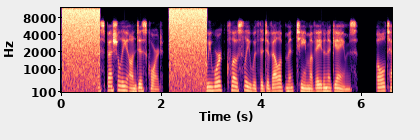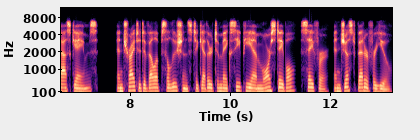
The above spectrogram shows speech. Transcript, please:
Especially on Discord. We work closely with the development team of Adena Games, Oltas Games, and try to develop solutions together to make CPM more stable, safer, and just better for you.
